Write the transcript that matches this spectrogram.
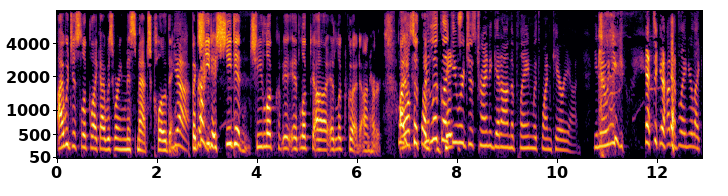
I would just look like I was wearing mismatched clothing. Yeah, but right. she did. She didn't. She looked. It, it looked. Uh, it looked good on her. Well, I also thought you looked like you were just trying to get on the plane with one carry on. You know when you. had to get on the plane. You're like,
